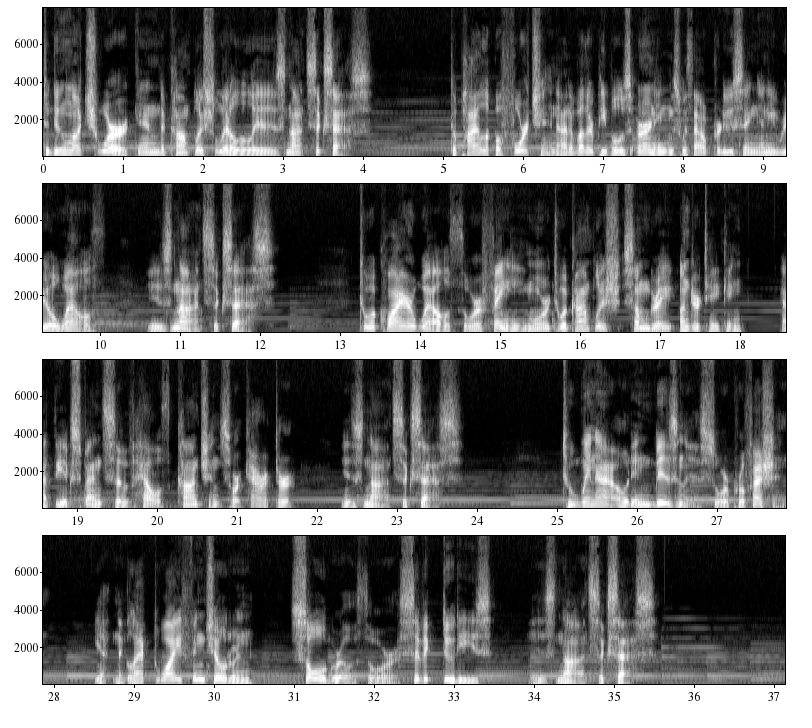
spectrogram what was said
To do much work and accomplish little is not success. To pile up a fortune out of other people's earnings without producing any real wealth is not success. To acquire wealth or fame or to accomplish some great undertaking at the expense of health, conscience, or character is not success. To win out in business or profession yet neglect wife and children, soul growth, or civic duties is not success.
